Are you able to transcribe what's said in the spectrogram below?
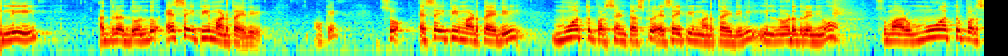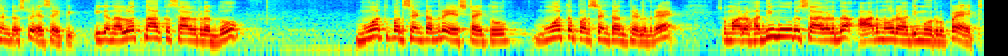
ಇಲ್ಲಿ ಅದರದ್ದು ಒಂದು ಎಸ್ ಐ ಪಿ ಮಾಡ್ತಾ ಇದ್ದೀವಿ. Okay so S I P ಮಾಡ್ತಾ ಇದ್ದೀವಿ, ಮೂವತ್ತು ಪರ್ಸೆಂಟಷ್ಟು ಎಸ್ ಐ ಪಿ ಮಾಡ್ತಾ ಇದ್ದೀವಿ. ಇಲ್ಲಿ ನೋಡಿದ್ರೆ ನೀವು ಸುಮಾರು ಮೂವತ್ತು ಪರ್ಸೆಂಟಷ್ಟು ಎಸ್ ಐ ಪಿ ಈಗ ನಲ್ವತ್ನಾಲ್ಕು ಸಾವಿರದ್ದು ಮೂವತ್ತು ಪರ್ಸೆಂಟ್ ಅಂದರೆ ಎಷ್ಟಾಯಿತು? ಮೂವತ್ತು ಪರ್ಸೆಂಟ್ ಅಂತ ಹೇಳಿದ್ರೆ ಸುಮಾರು ಹದಿಮೂರು ಸಾವಿರದ ಆರುನೂರ ಹದಿಮೂರು ರೂಪಾಯಿ ಆಯಿತು.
